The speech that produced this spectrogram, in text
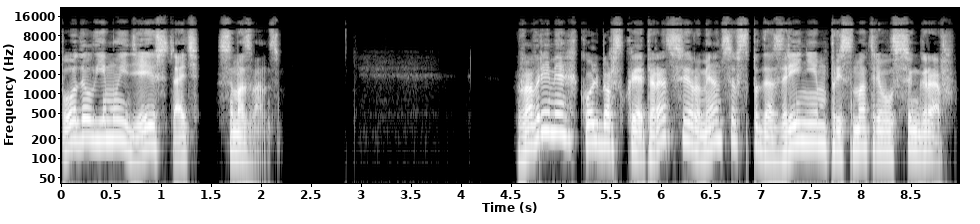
подал ему идею стать самозванцем. Во время Кольберской операции Румянцев с подозрением присматривался граф.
